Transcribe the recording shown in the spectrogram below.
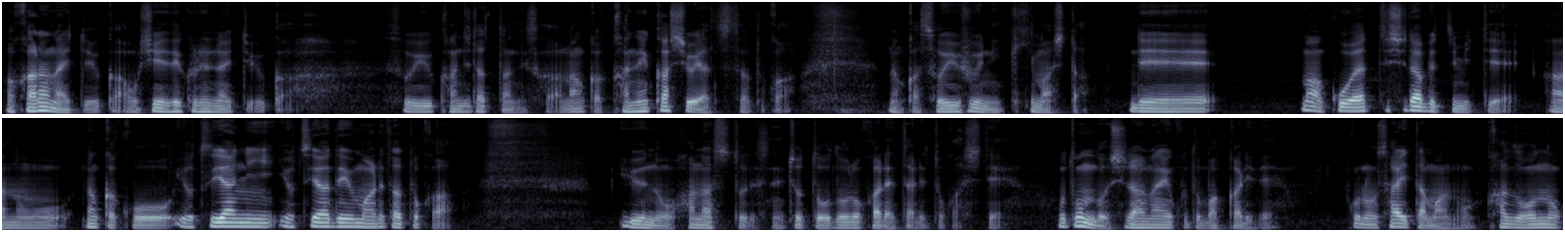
わからないというか教えてくれないというかそういう感じだったんですがなんか金貸しをやってたとかなんかそういうふうに聞きました。でまあこうやって調べてみてあのなんかこう四谷に四谷で生まれたとかいうのを話すとですねちょっと驚かれたりとかしてほとんど知らないことばっかりでこの埼玉の加須の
